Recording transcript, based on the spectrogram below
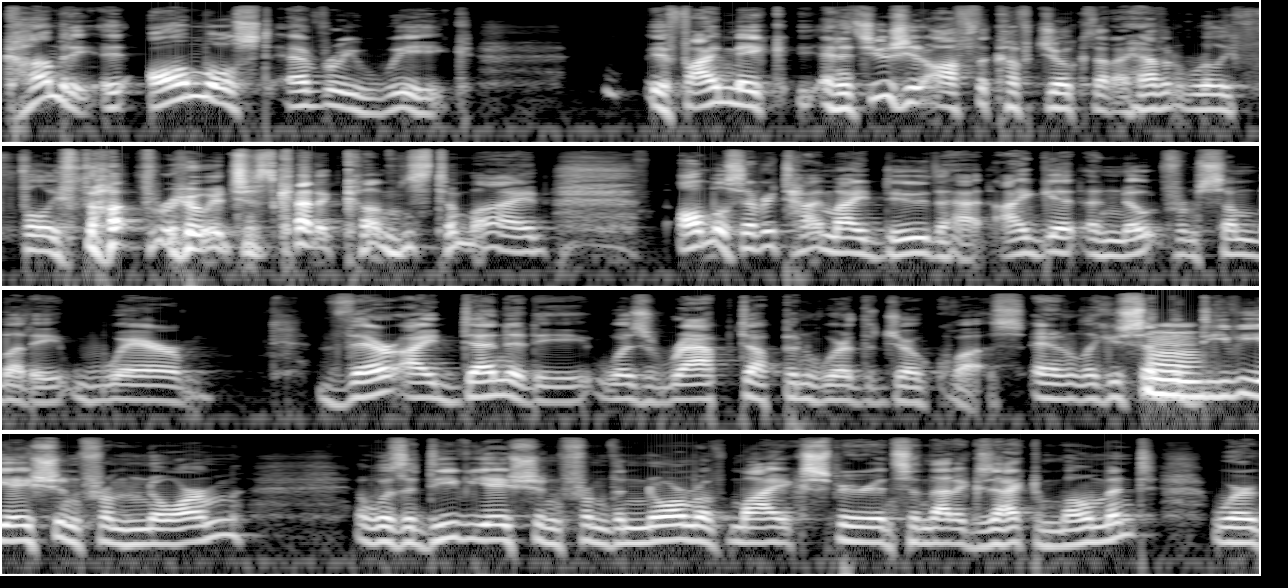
comedy it, almost every week if I make, and it's usually an off the cuff joke that I haven't really fully thought through, it just kind of comes to mind. Almost every time I do that, I get a note from somebody where their identity was wrapped up in where the joke was. And like you said, mm. the hmm. deviation from norm was a deviation from the norm of my experience in that exact moment where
